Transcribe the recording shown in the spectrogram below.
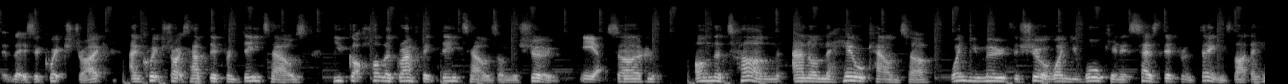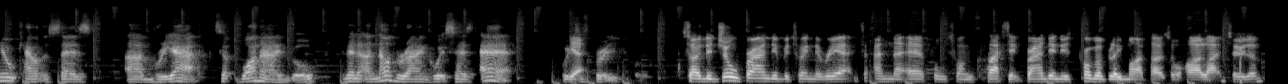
that it's a quick strike, and quick strikes have different details. You've got holographic details on the shoe. Yeah, So on the tongue and on the heel counter, when you move the shoe or when you walk in, it says different things. Like the heel counter says um, react at one angle, and then at another angle it says air, which Yeah. is pretty cool. So the dual branding between the React and the Air Force One Classic branding is probably my personal highlight to them.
